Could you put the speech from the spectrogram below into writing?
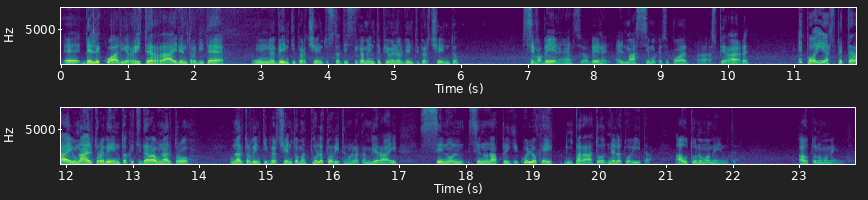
eh, delle quali riterrai dentro di te un 20%, statisticamente più o meno il 20%, se va bene, eh, se va bene, è il massimo che si può aspirare, e poi aspetterai un altro evento che ti darà un altro, un altro 20%, ma tu la tua vita non la cambierai se non, se non applichi quello che hai imparato nella tua vita, autonomamente. Autonomamente.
